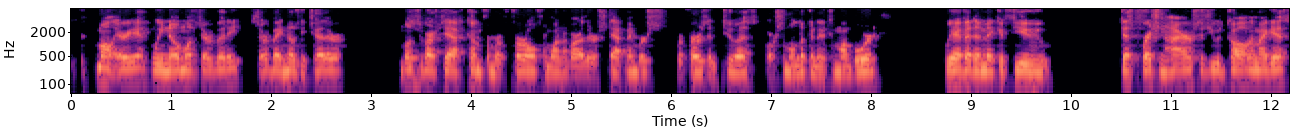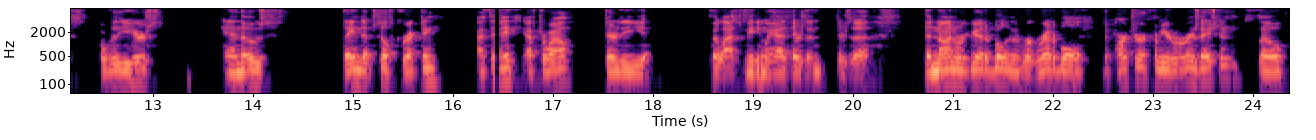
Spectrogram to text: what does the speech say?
it's a small area. We know most everybody, so everybody knows each other. Most of our staff come from referral from one of our other staff members, refers them to us, or someone looking to come on board. We have had to make a few desperation hires, as you would call them, I guess, over the years, and those they end up self correcting. I think after a while, they're the the last meeting we had. There's a there's a the non regrettable and the regrettable departure from your organization. So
